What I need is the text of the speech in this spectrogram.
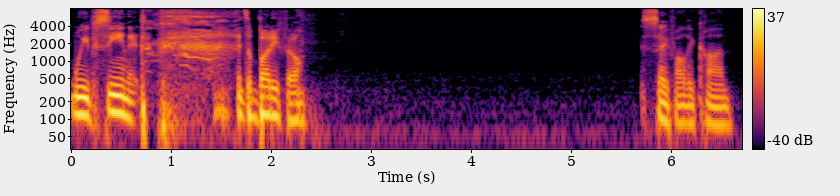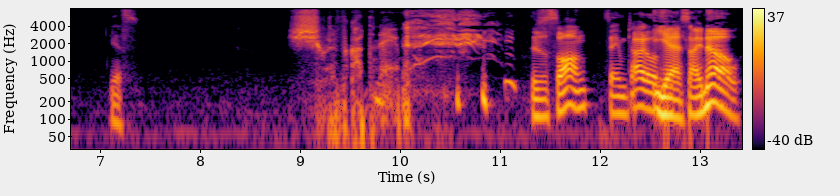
We've seen it. It's a buddy film. Saif Ali Khan. Yes. Shoot, I forgot the name. There's a song, same title. yes, I know.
